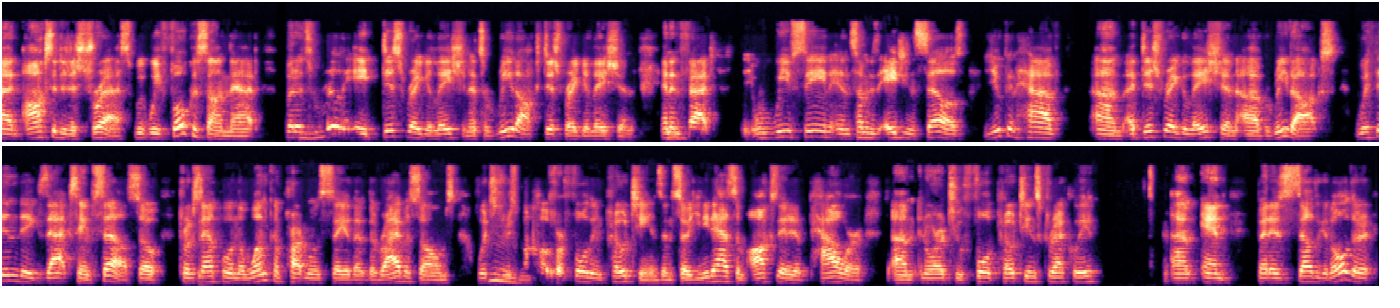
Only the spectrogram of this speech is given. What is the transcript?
an oxidative stress. We, we focus on that, but it's mm-hmm. really a dysregulation. It's a redox dysregulation. And in mm-hmm. fact, we've seen in some of these aging cells, you can have um, a dysregulation of redox within the exact same cell. So, for example, in the one compartment, we'll say the, the ribosomes, which mm. is hmm. responsible for folding proteins. And so you need to have some oxidative power um, in order to fold proteins correctly. Um, and but as cells get older,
